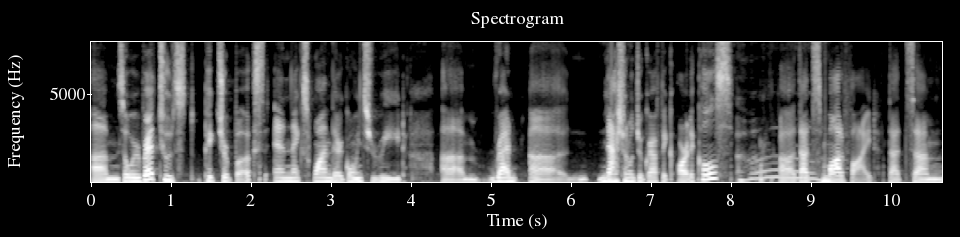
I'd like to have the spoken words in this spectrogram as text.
Um, so we read two st- picture books, and next one they're going to read um, ran, uh, National Geographic articles. Uh, that's modified. That's um,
